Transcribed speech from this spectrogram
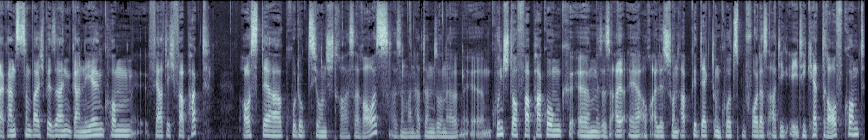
da kann es zum Beispiel sein, Garnelen kommen fertig verpackt aus der Produktionsstraße raus. Also man hat dann so eine äh, Kunststoffverpackung. Ähm, es ist all, äh, auch alles schon abgedeckt und kurz bevor das Etikett draufkommt,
